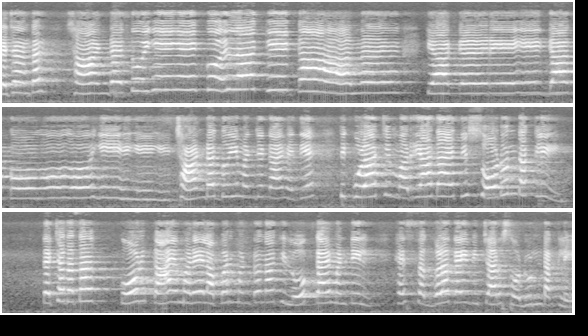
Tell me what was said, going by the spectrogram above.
त्याच्यानंतर त्याच्यात आता कोण काय म्हणेल आपण म्हणतो ना की लोक काय म्हणतील हे सगळं काही विचार सोडून टाकले.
